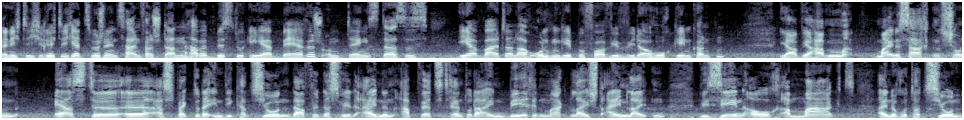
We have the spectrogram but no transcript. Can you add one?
Wenn ich dich richtig jetzt zwischen den Zeilen verstanden habe, bist du eher bärisch und denkst, dass es eher weiter nach unten geht, bevor wir wieder hochgehen könnten? Ja, wir haben meines Erachtens schon erste äh, Aspekte oder Indikationen dafür, dass wir einen Abwärtstrend oder einen Bärenmarkt leicht einleiten. Wir sehen auch am Markt eine Rotation.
